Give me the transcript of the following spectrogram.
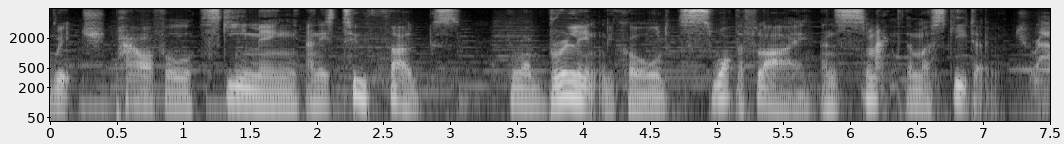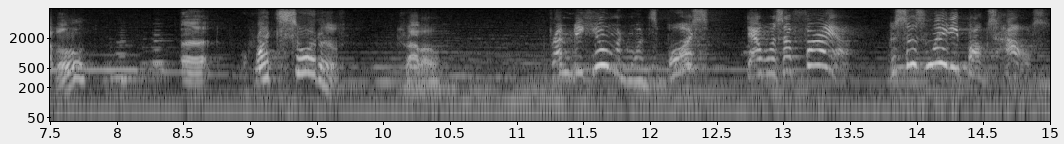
rich, powerful, scheming, and his two thugs, who are brilliantly called Swat the Fly and Smack the Mosquito. Trouble? Uh, what sort of trouble? From the human ones, boss. There was a fire. Mrs. Ladybug's house.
